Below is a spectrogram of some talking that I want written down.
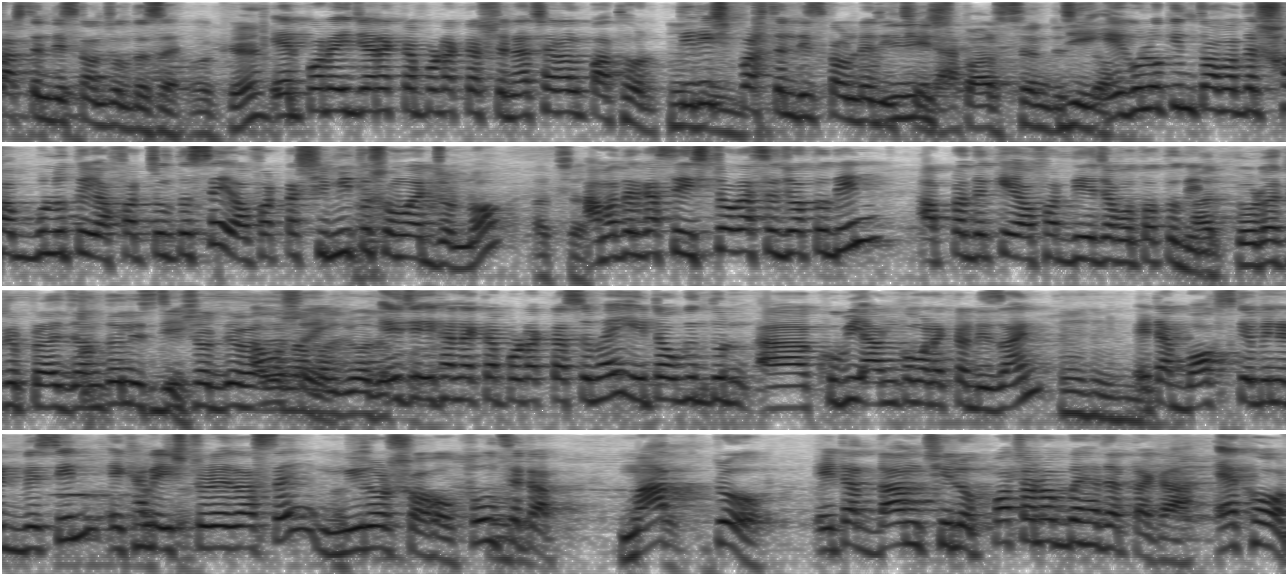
পার্সেন্ট ডিসকাউন্ট চলতেছে। এরপরে এই যে একটা প্রোডাক্ট আসছে ন্যাচারাল পাথর তিরিশ পার্সেন্ট ডিসকাউন্টে দিচ্ছে 30% জি এগুলো কিন্তু আমাদের সবগুলোতেই অফার চলতেছে। এই অফারটা সীমিত সময়ের জন্য। আচ্ছা। আমাদের কাছে স্টক আছে যতদিন আপনাদেরকে অফার দিয়ে যাব ততদিন। আর প্রোডাক্টের প্রাইস জানতে হলে স্ক্রিনশট দিয়ে অবশ্যই। এই যে এখানে একটা প্রোডাক্ট আছে ভাই এটাও কিন্তু খুবই আনকমন একটা ডিজাইন এটা বক্স ক্যাবিনেট বেসিন এখানে স্টোরেজ আছে মিরর সহ ফুল সেটআপ মাত্র এটার দাম ছিল পঁচানব্বই হাজার টাকা। এখন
